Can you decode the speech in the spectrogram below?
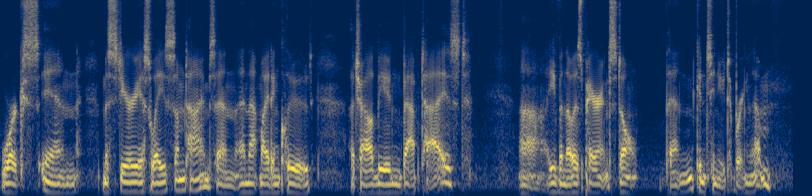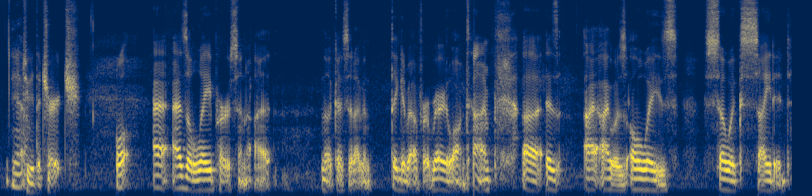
works in mysterious ways sometimes, and and that might include a child being baptized, uh, even though his parents don't then continue to bring them Yeah. to the church. Well, a- as a layperson, I, like I said, I've been thinking about it for a very long time. Uh, is I, I was always so excited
